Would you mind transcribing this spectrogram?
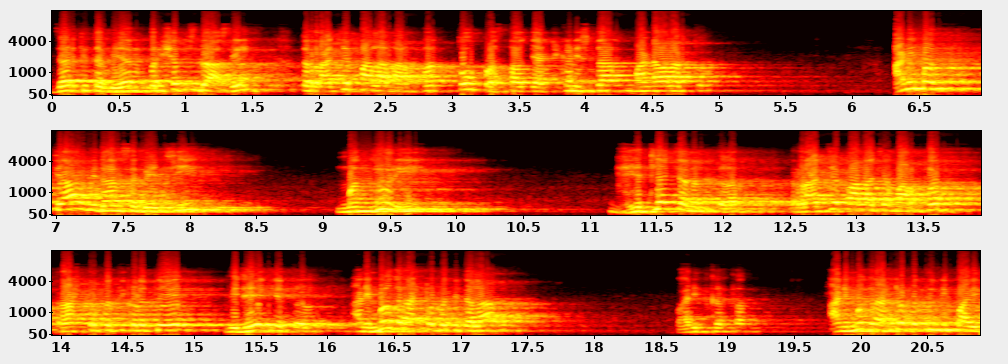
जर तिथं विधान परिषद सुद्धा असेल तर राज्यपालामार्फत तो प्रस्ताव त्या ठिकाणी सुद्धा मांडावा लागतो. आणि मग त्या विधानसभेची मंजुरी घेतल्याच्या नंतर राज्यपालाच्या मार्फत राष्ट्रपतीकडे ते विधेयक येतं आणि मग राष्ट्रपती त्याला पारित करतात. आणि मग राष्ट्रपतींनी पारित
